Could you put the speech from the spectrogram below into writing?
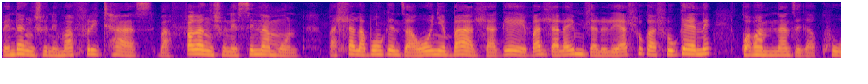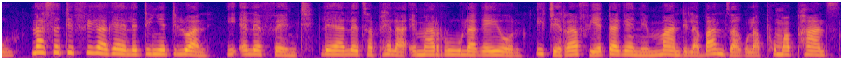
benta ngisho nema-fritters bafaka ngisho nesinamon bahlala bonke ndzawonye badla-ke badlala imidlalo leyahlukahlukene kwaba mnanzi kakhulu. Nasetifika-ke letinye tilwane i-elephant leyaletha phela emarula-ke yona. Ijirafi yeta-ke nemandi labanzako laphuma phansi.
